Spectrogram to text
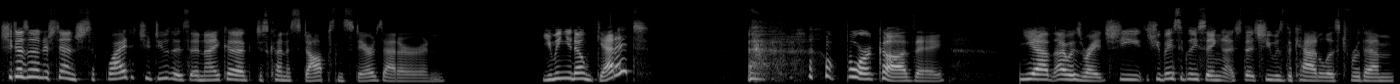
She doesn't understand. She's like, why did you do this? And Aika just kind of stops and stares at her and you mean you don't get it? Poor Kaze. Yeah, I was right. She she basically saying that she was the catalyst for them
